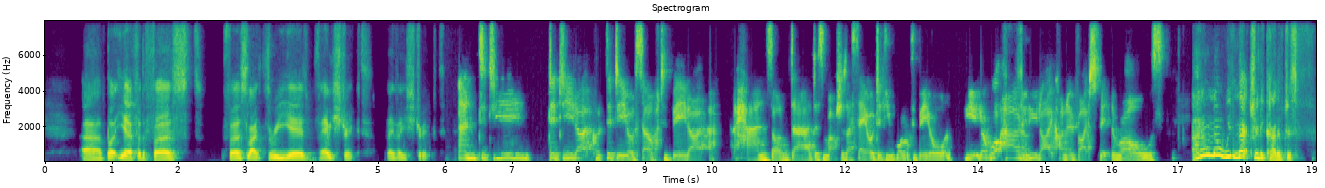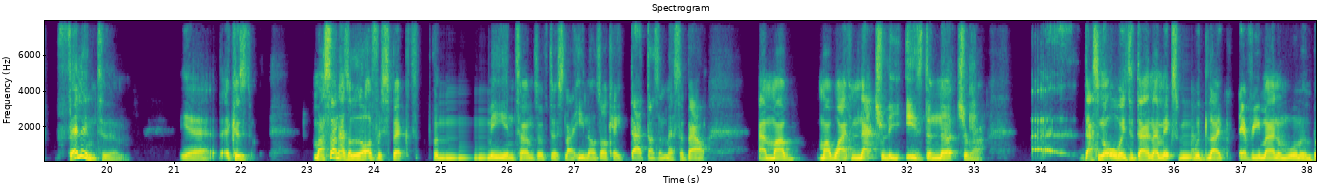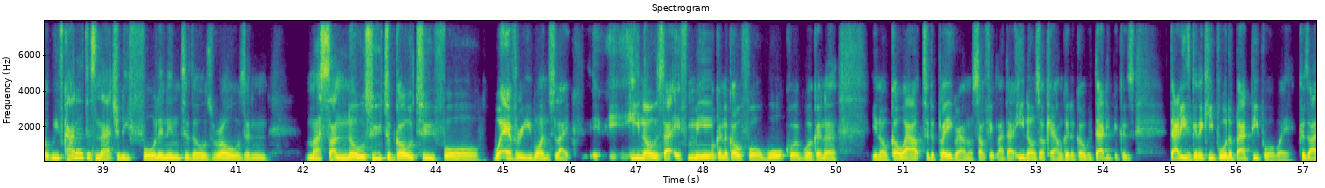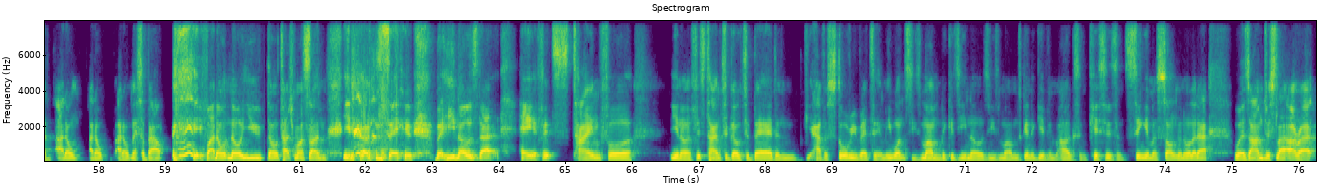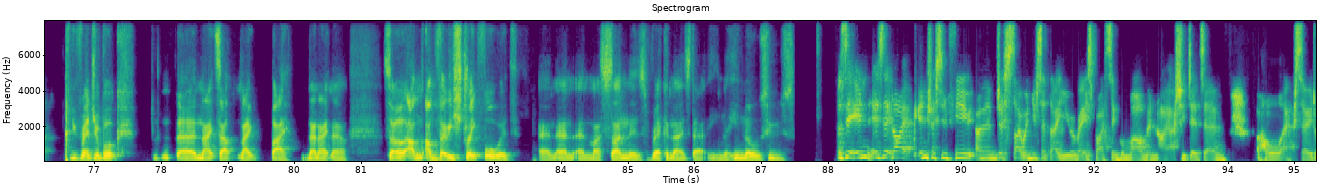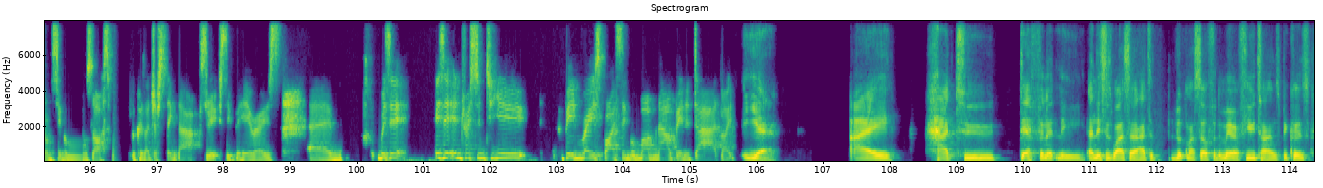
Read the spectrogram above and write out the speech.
Uh, but yeah, for the first first like three years very strict, very very strict. And did you did you like consider yourself to be like a hands-on dad as much as I say, or did you want to be, or you, what? How did you like kind of like split the roles? I don't know. We've naturally kind of just f- fell into them. Yeah, because my son has a lot of respect for me in terms of just like he knows, okay, dad doesn't mess about, and my my wife naturally is the nurturer. Uh, that's not always the dynamics with like every man and woman, but we've kind of just naturally fallen into those roles. And my son knows who to go to for whatever he wants. Like it, it, he knows that if me we're gonna go for a walk or we're gonna, you know, go out to the playground or something like that, he knows okay, I'm gonna go with daddy because daddy's gonna keep all the bad people away because I I don't I don't I don't mess about. if I don't know you, don't touch my son. You know what I'm saying? But he knows that hey, if it's time for you know, if it's time to go to bed and have a story read to him, he wants his mum because he knows his mum's going to give him hugs and kisses and sing him a song and all of that. Whereas I'm just like, all right, you've read your book, uh, nights out, like bye, night night now. So I'm I'm very straightforward and and and my son is recognized that he he knows who's is it in, is it like interesting for you? Um, just like when you said that you were raised by a single mom, and I actually did um, a whole episode on single moms last week because I just think they're absolute superheroes. Um, was it is it interesting to you being raised by a single mom now being a dad? Like, yeah, I had to definitely, and this is why I said I had to look myself in the mirror a few times because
